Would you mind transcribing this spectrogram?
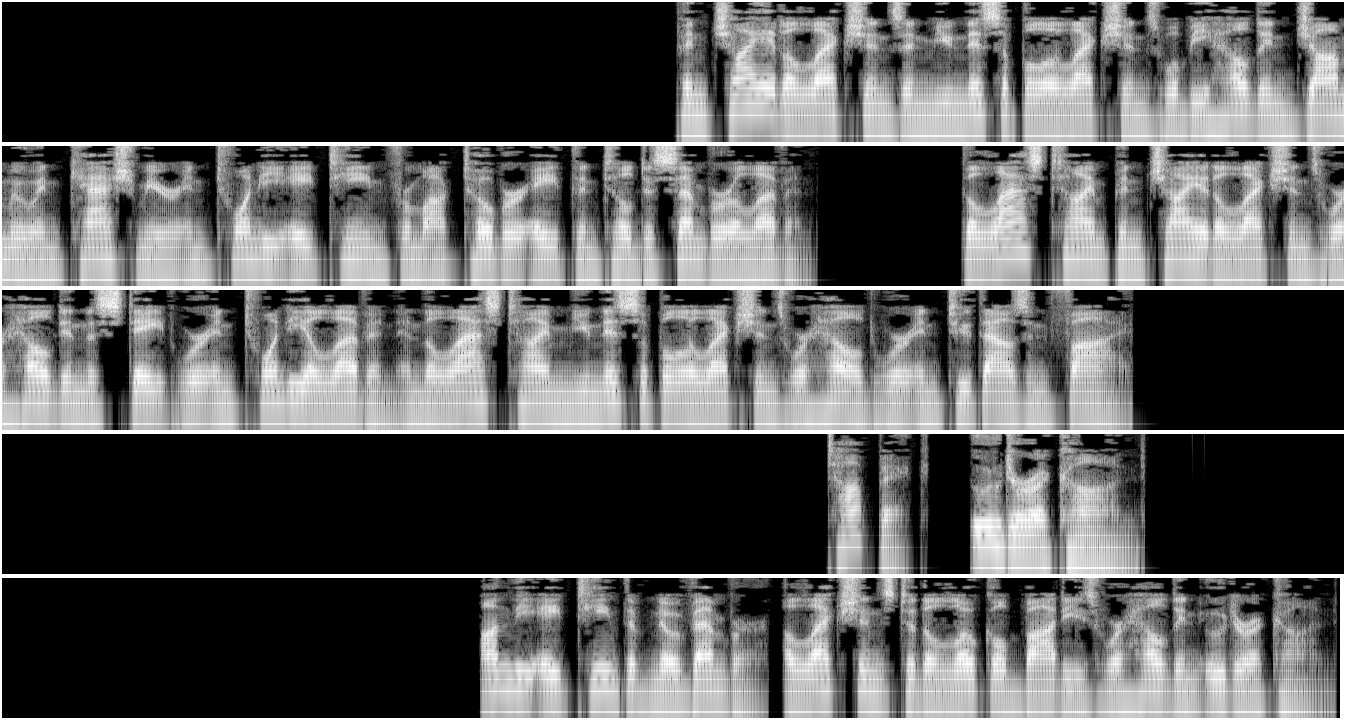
Panchayat elections and municipal elections will be held in Jammu and Kashmir in 2018 from October 8 until December 11. The last time panchayat elections were held in the state were in 2011 and the last time municipal elections were held were in 2005. Uttarakhand On 18 November, elections to the local bodies were held in Uttarakhand.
